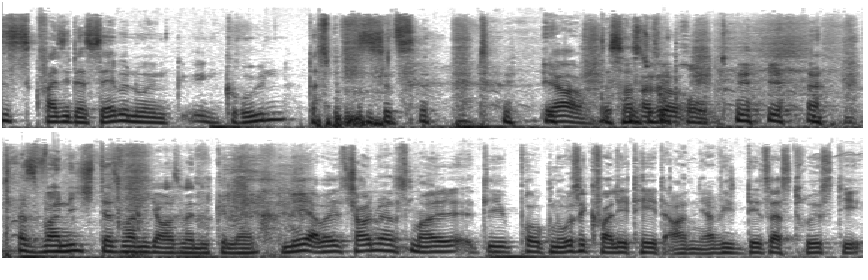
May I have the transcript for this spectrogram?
es quasi dasselbe, nur in, in grün? Das ist jetzt. ja, das hast du also, verprobt. ja, das war nicht, das war nicht auswendig gelernt. Nee, aber jetzt schauen wir uns mal die Prognosequalität an, ja, wie desaströs die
